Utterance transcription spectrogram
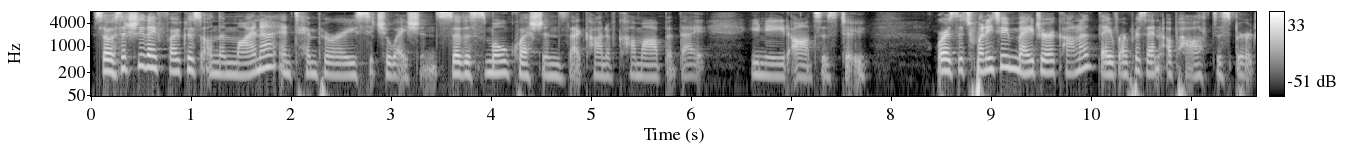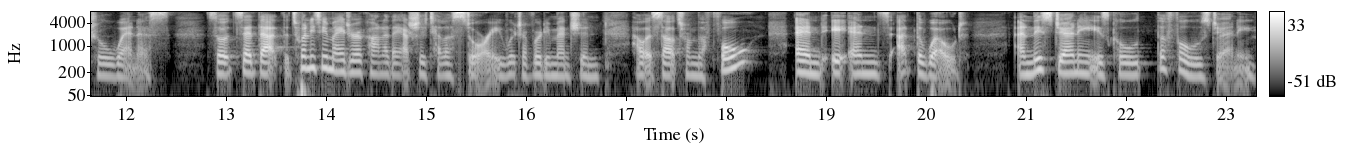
So essentially, they focus on the minor and temporary situations. So the small questions that kind of come up that you need answers to. Whereas the 22 major arcana, they represent a path to spiritual awareness. So it said that the 22 major arcana, they actually tell a story, which I've already mentioned how it starts from the Fool and it ends at the world. And this journey is called the Fool's Journey.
